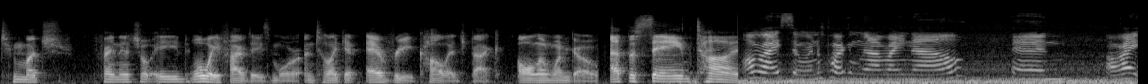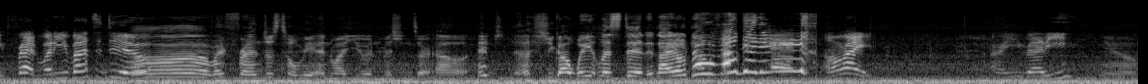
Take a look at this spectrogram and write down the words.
too much financial aid. We'll wait five days more until I get every college back all in one go at the same time. Alright, so we're in the parking lot right now, and all right, Fred, what are you about to do? Uh, my friend just told me NYU admissions are out. And uh, she got waitlisted and I don't know if I'll get in. All right. Are you ready? Yeah.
